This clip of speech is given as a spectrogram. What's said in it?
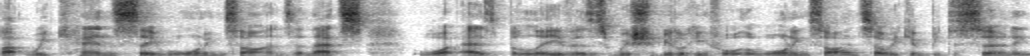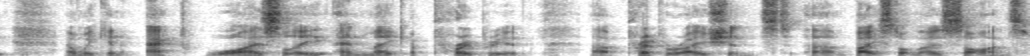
but we can see warning signs. And that's what, as believers, we should be looking for the warning signs so we can be discerning and we can act wisely and make appropriate uh, preparations um, based on those signs.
